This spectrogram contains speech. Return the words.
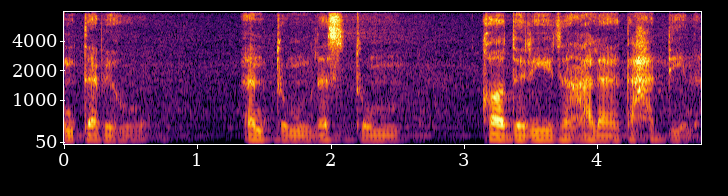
انتبهوا أنتم لستم قادرين على تحدينا.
